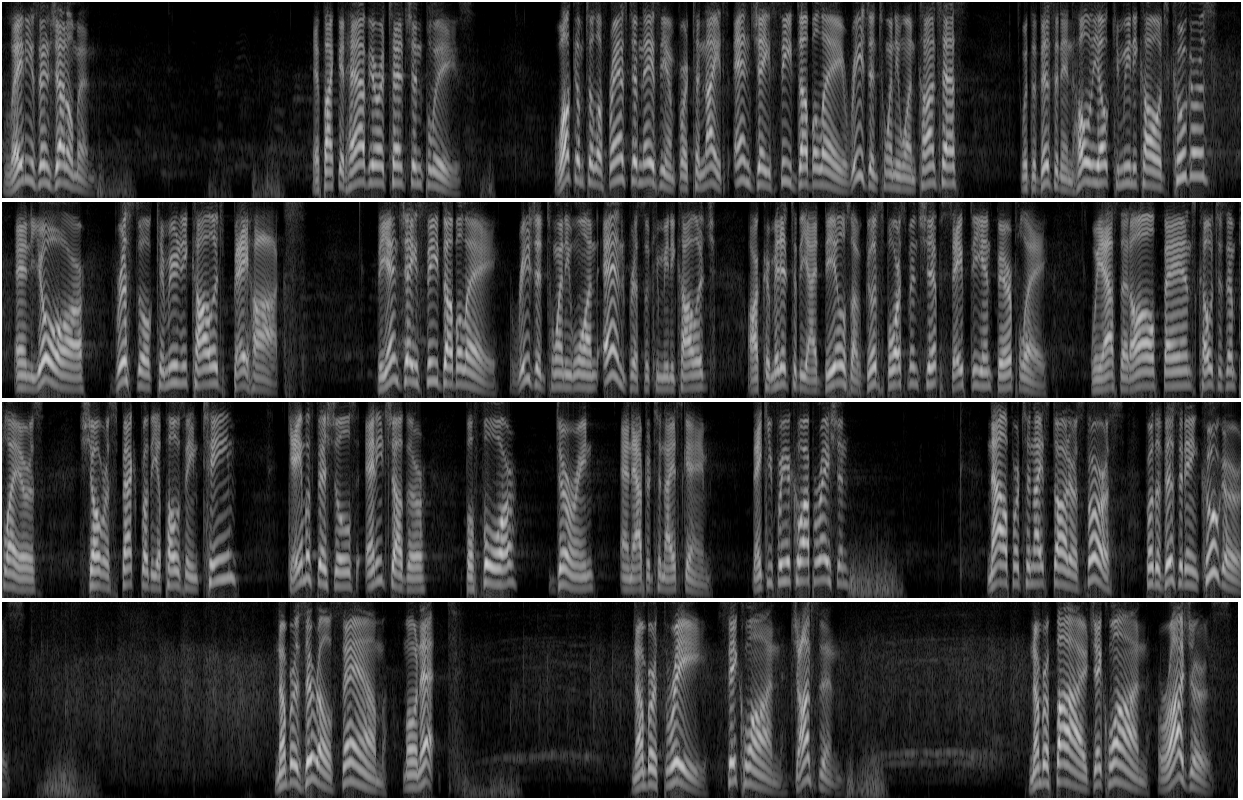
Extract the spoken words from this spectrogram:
Ladies and gentlemen, if I could have your attention, please. Welcome to LaFrance Gymnasium for tonight's NJCAA Region 21 contest with the visiting Holyoke Community College Cougars and your Bristol Community College Bayhawks. The NJCAA, Region 21, and Bristol Community College are committed to the ideals of good sportsmanship, safety, and fair play. We ask that all fans, coaches, and players show respect for the opposing team, game officials, and each other before, during, and after tonight's game. Thank you for your cooperation. Now for tonight's starters. First, for the visiting Cougars. Number zero, Sam Monette. Number three, Saquon Johnson. Number five, Jaquan Rogers.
